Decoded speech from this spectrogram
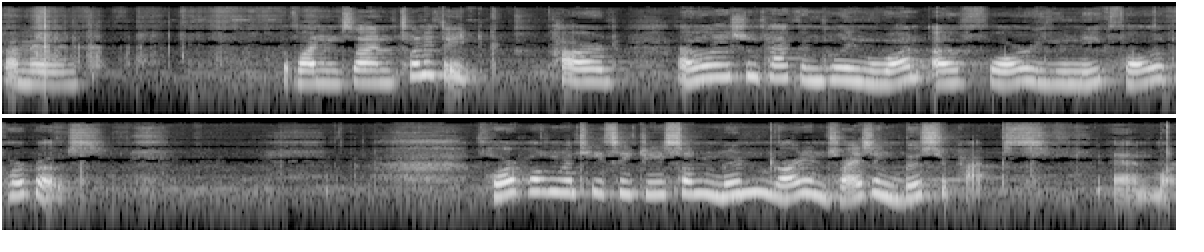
Come in the Finding Sun 23 card evolution pack, including one of four unique follow turbos. Four Pokemon TCG Sun Moon Guardians Rising booster packs. And more.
